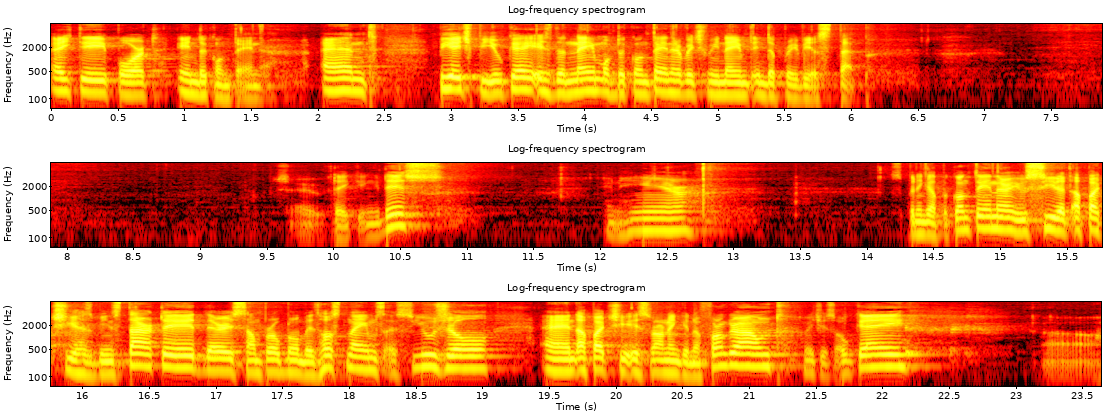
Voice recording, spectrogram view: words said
80 port in the container. And PHP UK is the name of the container which we named in the previous step. So taking this in here, spinning up a container, you see that Apache has been started. There is some problem with host names as usual, and Apache is running in the foreground, which is OK. Uh,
